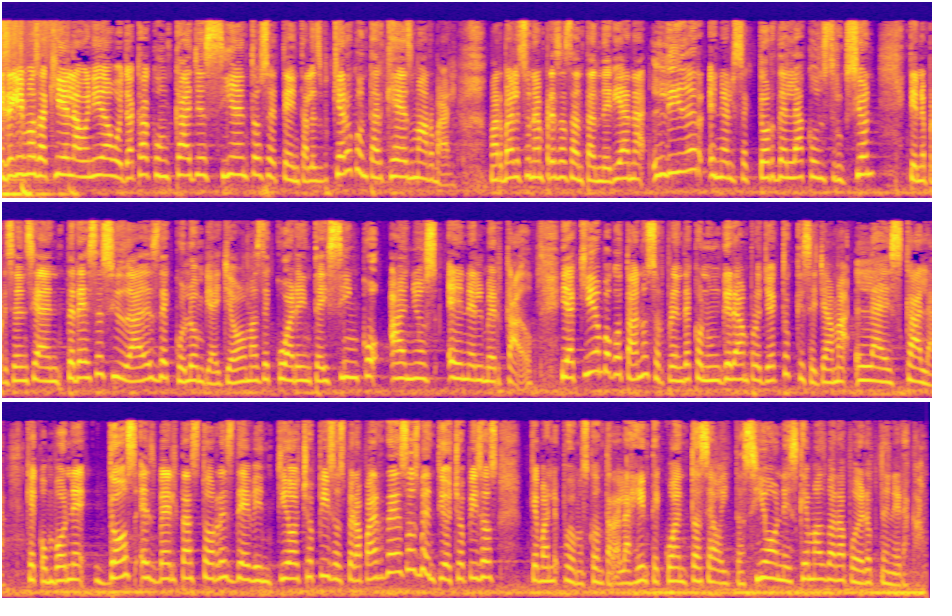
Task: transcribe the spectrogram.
Y seguimos aquí en la avenida Boyacá con calle 170. Les quiero contar qué es Marval. Marval es una empresa santanderiana líder en el sector de la construcción. Tiene presencia en 13 ciudades de Colombia y lleva más de 45 años en el mercado. Y aquí en Bogotá nos sorprende con un gran proyecto que se llama La Escala, que compone dos esbeltas torres de 28 pisos. Pero aparte de esos 28 pisos, ¿qué más le podemos contar a la gente? ¿Cuántas habitaciones? ¿Qué más van a poder obtener acá?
